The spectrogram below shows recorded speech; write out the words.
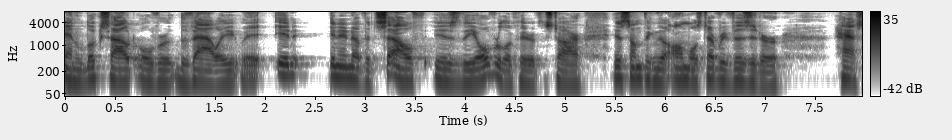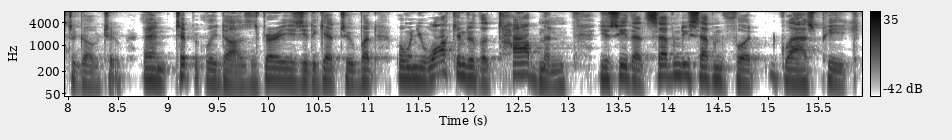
and looks out over the valley. In, in and of itself is the overlook there of the star is something that almost every visitor has to go to and typically does. It's very easy to get to. But, but when you walk into the Taubman, you see that 77 foot glass peak.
